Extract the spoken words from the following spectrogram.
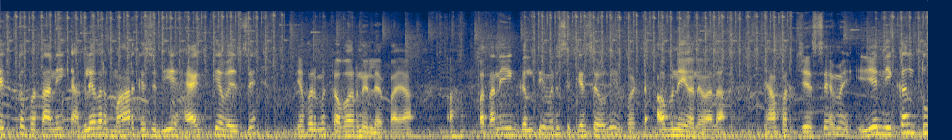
एक तो पता नहीं, अगले बार मार कैसे दिए हैक की वजह से या फिर मैं कवर नहीं ले पाया। पता नहीं गलती मेरे से कैसे हो गई बट अब नहीं होने वाला। यहाँ पर जैसे मैं, ये निकल, तू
